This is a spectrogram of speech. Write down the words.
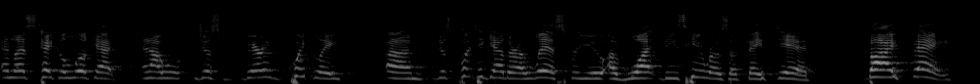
and let's take a look at, and I will just very quickly um, just put together a list for you of what these heroes of faith did. By faith,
